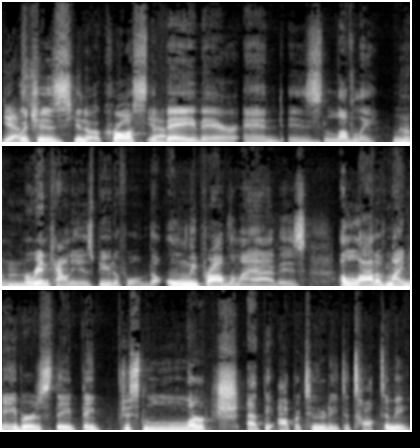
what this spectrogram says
yes. which is you know across the Yeah. bay there, and is lovely. Mar- Mhm. Marin County is beautiful. The only problem I have is a lot of my neighbors they they just lurch at the opportunity to talk to me,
